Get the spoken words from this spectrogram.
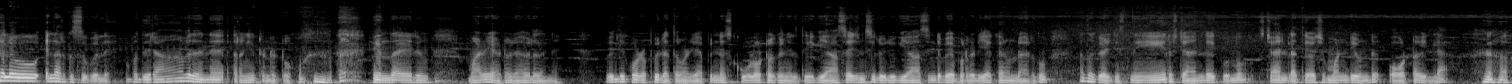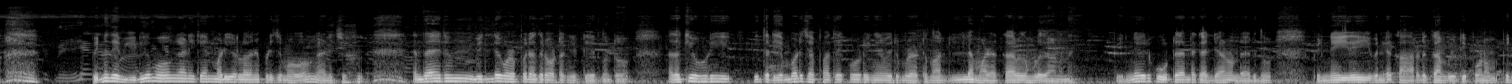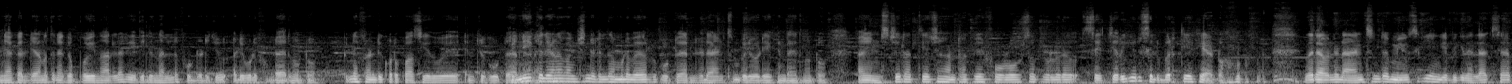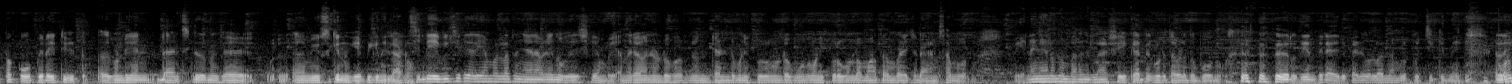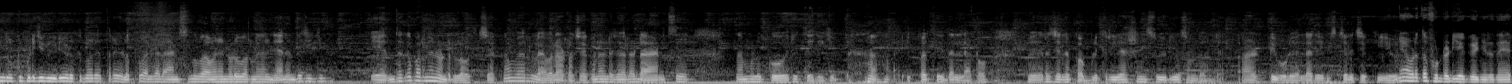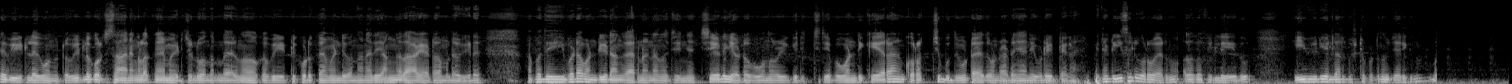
Hello എല്ലാവർക്കും സുഖമല്ലേ? അപ്പോൾ ഇത് രാവിലെ തന്നെ ഇറങ്ങിയിട്ടുണ്ട് കേട്ടോ. എന്തായാലും മഴയാട്ടോ രാവിലെ തന്നെ. വലിയ കുഴപ്പമില്ലാത്ത മഴയാണ് പിന്നെ സ്കൂളോട്ടൊക്കെ കഴിഞ്ഞിട്ട് ഗ്യാസ് ഏജൻസിയിൽ ഒരു ഗ്യാസിന്റെ പേപ്പർ റെഡിയാക്കാനുണ്ടായിരുന്നു. അത് കഴിഞ്ഞ് നേരെ സ്റ്റാൻഡിലേക്ക് വന്നു. സ്റ്റാൻഡിൽ അത്യാവശ്യം വണ്ടിയുണ്ട് ഓട്ടോ ഇല്ല. പിന്നെ ദേ വീഡിയോ മുഖം കാണിക്കാൻ മടിയുള്ളവനെ പിടിച്ച് മുഖം കാണിച്ചു. എന്തായാലും വലിയ കുഴപ്പമില്ലാത്തൊരു ഓട്ടം കിട്ടിയിരുന്നു കേട്ടോ. അതൊക്കെ ഓടി ഈ തടിയമ്പാടി ചപ്പാത്തിയൊക്കെ ഓടി ഇങ്ങനെ വരുമ്പോഴാട്ടോ നല്ല മഴക്കാറ് നമ്മൾ കാണുന്നത് പിന്നെ ഒരു കൂട്ടുകാരന്റെ കല്യാണം ഉണ്ടായിരുന്നു. പിന്നെ ഇത് ഇവന്റെ കാർ എടുക്കാൻ വീട്ടിൽ പോകണം പിന്നെ ആ കല്യാണത്തിനൊക്കെ പോയി നല്ല രീതിയിൽ നല്ല ഫുഡ് അടിച്ചു. അടിപൊളി ഫുഡായിരുന്നു കേട്ടോ പിന്നെ ഫ്രണ്ടിൽ കൂടെ പാസ് ചെയ്തു പോയി എന്റെ കൂട്ടുകാരൻ ഈ കല്യാണ ഫംഗ്ഷന്റെ ഇടയിൽ നമ്മുടെ വേറൊരു കൂട്ടുകാരന്റെ ഡാൻസും പരിപാടിയൊക്കെ ഉണ്ടായിരുന്നു കേട്ടോ അത് ഇൻസ്റ്റയിൽ അത്യാവശ്യം ഹൺഡ്രഡ് കെ ഫോളോവേഴ്സ് ഒക്കെ ഉള്ളൊരു ചെറിയൊരു സെലിബ്രിറ്റി ഒക്കെ ആട്ടോ. എന്നാലും അവന്റെ ഡാൻസിന്റെ മ്യൂസിക് ഞാൻ കേൾപ്പിക്കുന്നില്ല. ചിലപ്പോൾ കോപ്പി റൈറ്റ് കിട്ടും. അതുകൊണ്ട് ഞാൻ ഡാൻസിന്റെ ഇതൊന്നും മ്യൂസിക് ഒന്നും കേൾപ്പിക്കുന്നില്ല കേട്ടോ ഡാൻസിന്റെ എ ബി സി ഡി അറിയാൻ പാടില്ലാത്ത ഞാൻ അവനെ ഒന്ന് ഉപദേശിക്കാൻ പോയി. അന്നേരം അവനോട് പറഞ്ഞു രണ്ട് മണിക്കൂർ കൊണ്ടോ മൂന്ന് മണിക്കൂർ കൊണ്ടോ മാത്രം പഠിച്ച ഡാൻസാന്ന് പറഞ്ഞു. പിന്നെ ഞാനൊന്നും പറഞ്ഞില്ല ഷെയ്ക്കാരന്റെ കൊടുത്ത് അവിടെ നിന്ന് പോന്നു. വെറുതെ എന്തിനായിരുന്നു കഴിവുള്ളവർ നമ്മൾ പുച്ഛിക്കുന്നത് അതുകൊണ്ട് തൂക്കി പിടിച്ച് വീഡിയോ എടുക്കുന്നവർ എത്ര എളുപ്പമല്ല. ഡാൻസ് എന്ന് അവൻ എന്നോട് പറഞ്ഞാൽ ഞാൻ എന്ത് ചെയ്യും? എന്തൊക്കെ പറഞ്ഞിട്ടുണ്ടല്ലോ? ചെക്കൻ വേറെ ലെവലാട്ടോ ചെക്കനുണ്ട് ചില ഡാൻസ് നമ്മൾ കോരി തിരിക്കും ഇപ്പോഴത്തെ ഇതല്ല കേട്ടോ വേറെ ചില പബ്ലിക് റിയാക്ഷൻസ് വീഡിയോസ് ഉണ്ട് എന്റെ അടിപൊളി. എല്ലാവരും ഇൻസ്റ്റയിൽ ചെക്ക് ചെയ്യും. ഞാൻ അവിടുത്തെ ഫുഡ് അടിയൊക്കെ കഴിഞ്ഞിട്ട് നേരെ വീട്ടിലേക്ക് വന്നിട്ടു. വീട്ടിൽ കുറച്ച് സാധനങ്ങളൊക്കെ ഞാൻ മേടിച്ചുകൊണ്ട് വന്നിട്ടുണ്ടായിരുന്നു. അതൊക്കെ വീട്ടിൽ കൊടുക്കാൻ വേണ്ടി വന്നാണ്. അത് അങ്ങ് താഴെയാട്ടോ നമ്മുടെ വീട്. അപ്പോൾ ഇത് ഇവിടെ വണ്ടി ഇടാൻ കാരണം എന്താണെന്ന് വെച്ച് കഴിഞ്ഞാൽ ചെളി കേട്ടോ പോകുന്ന വഴിക്ക് ഇച്ചിരി. അപ്പോൾ വണ്ടി കയറാൻ കുറച്ച് ബുദ്ധിമുട്ടായതുകൊണ്ടാണ് ഞാൻ ഇവിടെ ഇട്ടേക്കണേ. പിന്നെ ഡീസൽ കുറവായിരുന്നു. അതൊക്കെ ഫില്ല് ചെയ്തു. ഈ വീഡിയോ എല്ലാവർക്കും ഇഷ്ടപ്പെട്ടെന്ന് വിചാരിക്കുന്നു.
